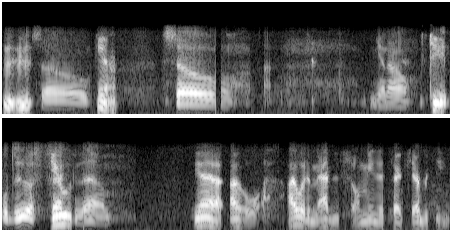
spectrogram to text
hmm so Yeah. so you know Do people do affect you- them Yeah, I, I would imagine so. I mean, it affects everything:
